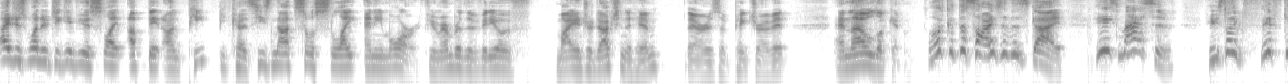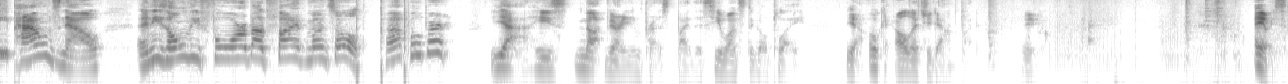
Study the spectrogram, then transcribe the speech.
I just wanted to give you a slight update on Pete because he's not so slight anymore. If you remember the video of my introduction to him, there is a picture of it. And now look at him. Look at the size of this guy. He's massive. He's like 50 pounds now, and he's only four, about five months old. Huh, Pooper? Yeah, he's not very impressed by this. He wants to go play. Yeah, okay, I'll let you down, but There you go. Anyways,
